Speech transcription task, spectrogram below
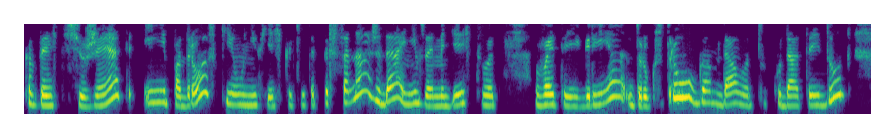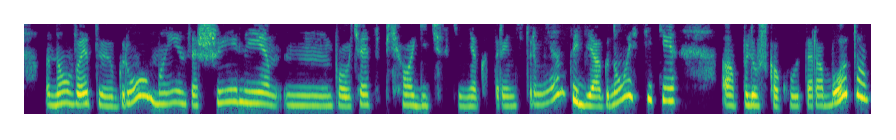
когда есть сюжет, и подростки, у них есть какие-то персонажи, да, они взаимодействуют в этой игре друг с другом, да, вот куда-то идут, но в эту игру мы зашили, получается, психологические некоторые инструменты, диагностики, а, плюс какую-то работу.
